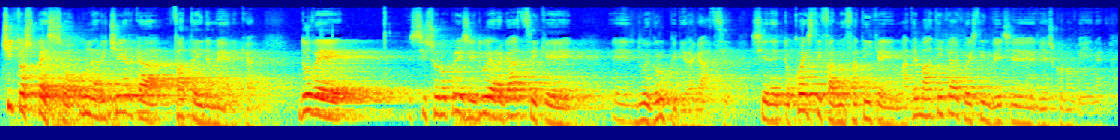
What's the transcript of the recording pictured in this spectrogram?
Cito spesso una ricerca fatta in America dove si sono presi due ragazzi che, eh, due gruppi di ragazzi, si è detto questi fanno fatica in matematica e questi invece riescono bene.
